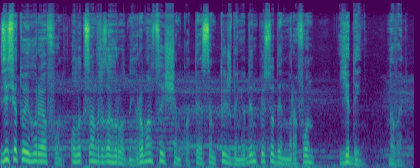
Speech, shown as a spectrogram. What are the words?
Зі Святої Гори Афон Олександр Загородний, Роман Сищенко, ТСМ Тиждень, 1+,1 марафон. Єдині новини.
